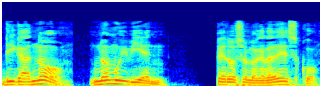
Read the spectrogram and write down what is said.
Diga no, no muy bien. pero se lo agradezco.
